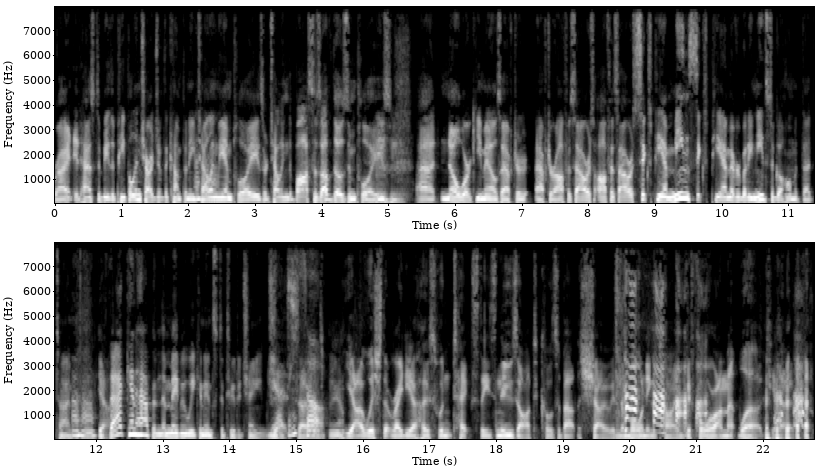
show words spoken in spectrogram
Right? It has to be the people in charge of the company Uh-huh. telling the employees or telling the bosses of those employees, Mm-hmm. uh, no work emails after, after office hours. Office hours, 6 p.m. means 6 p.m. Everybody needs to go home at that time. Uh-huh. If Yeah. that can happen, then maybe we can can institute a change. Yeah, I think so. Yeah. I wish that radio hosts wouldn't text these news articles about the show in the morning time before I'm at work. You know,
